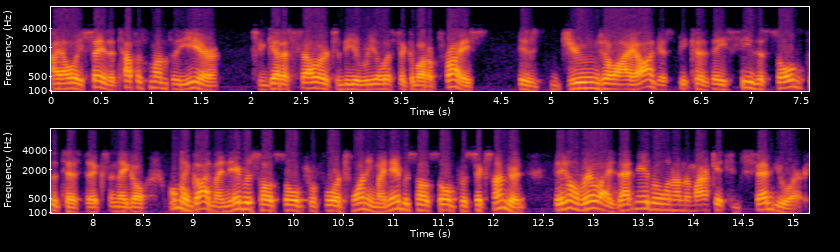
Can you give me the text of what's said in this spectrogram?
I always say the toughest month of the year to get a seller to be realistic about a price is June, July, August because they see the sold statistics and they go, "Oh my God, my neighbor's house sold for 420. My neighbor's house sold for 600." They don't realize that neighbor went on the market in February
